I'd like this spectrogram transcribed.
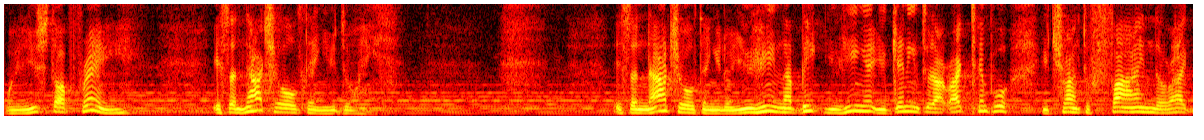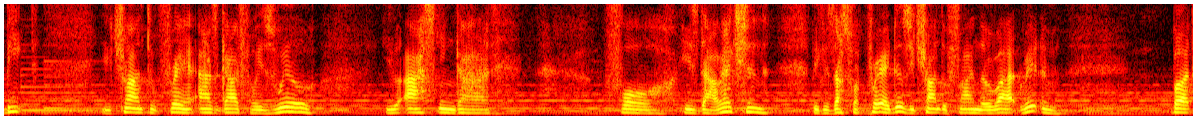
when you start praying, it's a natural thing you're doing. It's a natural thing you're doing. You're hearing that beat, you're hearing it, you're getting into that right tempo, you're trying to find the right beat. You're trying to pray and ask God for His will. You're asking God for His direction because that's what prayer does. You're trying to find the right rhythm. But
